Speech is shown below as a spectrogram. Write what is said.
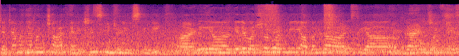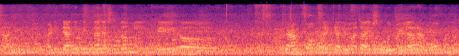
ज्याच्यामध्ये आपण चार कलेक्शन्स इंट्रोड्यूस केली. आणि गेले वर्षभर मी अबंध आर्ट्स या ब्रँडची फेस आहे. आणि त्या निमित्ताने सुद्धा मी हे रॅम्प वॉक सेट केले. माझ्या आयुष्यातला पहिला रॅम्प वॉक होता.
